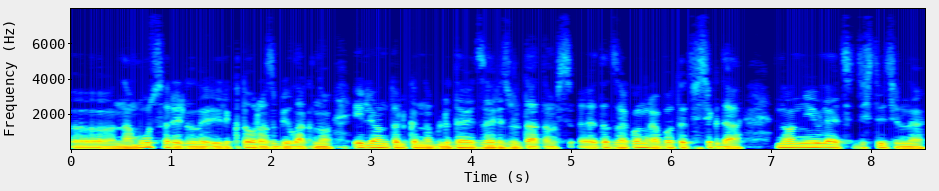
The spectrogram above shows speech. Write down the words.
намусорил или кто разбил окно, или он только наблюдает за результатом. Этот закон работает всегда, но он не является действительно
